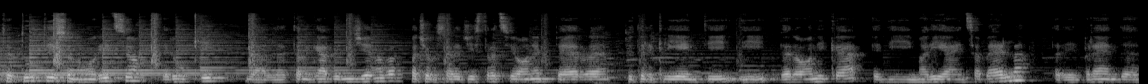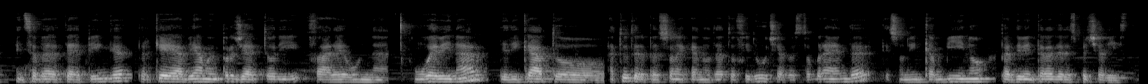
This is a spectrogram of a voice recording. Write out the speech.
Salute a tutti, sono Maurizio De Lucchi dal Talent Garden di Genova. Faccio questa registrazione per tutte le clienti di Veronica e di Maria Enzabella per il brand Enzabella Tapping perché abbiamo in progetto di fare un un webinar dedicato a tutte le persone che hanno dato fiducia a questo brand, che sono in cammino per diventare delle specialiste.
